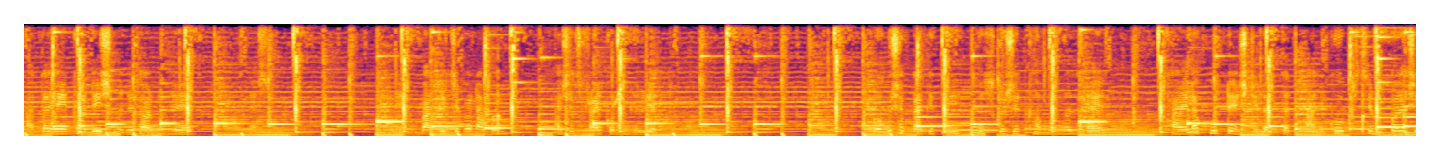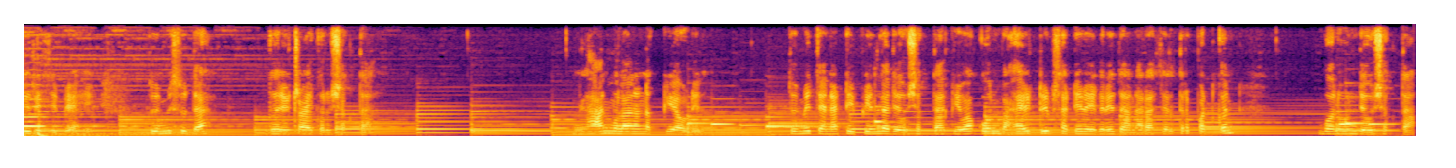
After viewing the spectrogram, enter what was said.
आता हे एका डिशमध्ये काढून घेऊयात. आणि बाकीचे पण आपण असेच फ्राय करून घेऊयात. शकता किती खुसखुशीत खमंग झाले. खायला खूप टेस्टी लागतात आणि खूप सिंपल अशी रेसिपी आहे. तुम्ही सुद्धा घरी ट्राय करू शकता. लहान मुलांना नक्की आवडेल. तुम्ही त्यांना टिफिनला देऊ शकता किंवा कोण बाहेर ट्रिपसाठी वगैरे जाणार असेल तर पटकन बनवून देऊ शकता.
